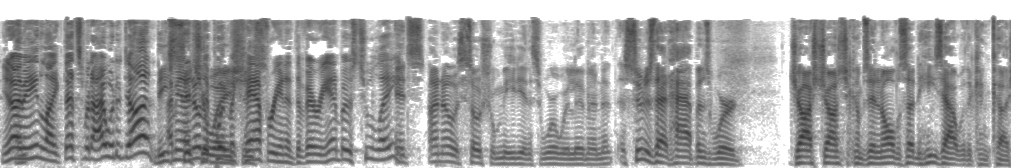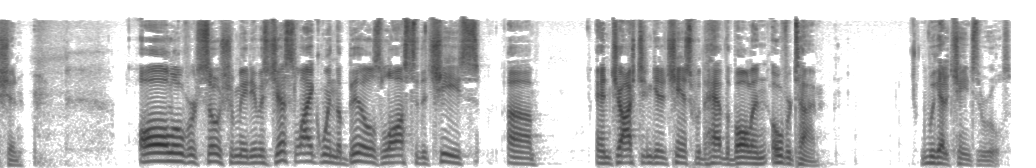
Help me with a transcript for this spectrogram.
You know what I mean? Like that's what I would have done. These I mean, I know they put McCaffrey in at the very end, but it was too late. It's I know it's social media and it's the world we live in. As soon as that happens, where Josh Johnson comes in and all of a sudden he's out with a concussion, all over social media. It was just like when the Bills lost to the Chiefs, uh, and Josh didn't get a chance to have the ball in overtime. We got to change the rules.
